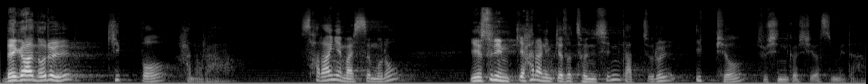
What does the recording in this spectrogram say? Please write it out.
내가 너를 기뻐하노라. 사랑의 말씀으로 예수님께 하나님께서 전신 갑주를 입혀 주신 것이었습니다.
